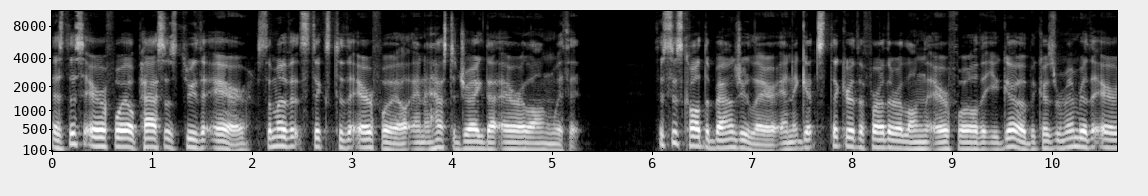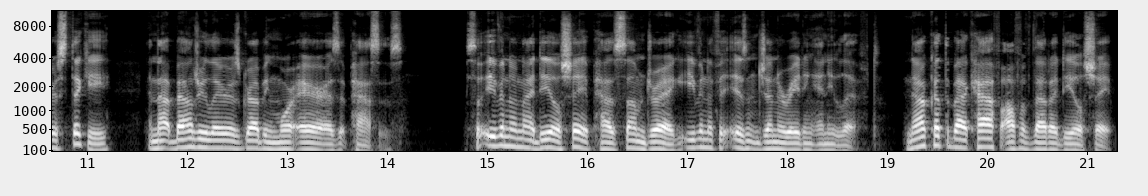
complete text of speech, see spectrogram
As this airfoil passes through the air, some of it sticks to the airfoil and it has to drag that air along with it. This is called the boundary layer and it gets thicker the farther along the airfoil that you go because remember the air is sticky and that boundary layer is grabbing more air as it passes. So even an ideal shape has some drag even if it isn't generating any lift. Now cut the back half off of that ideal shape.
